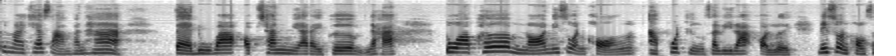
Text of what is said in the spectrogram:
ขึ้นมาแค่ 3,500 แต่ดูว่าออปชันมีอะไรเพิ่มนะคะตัวเพิ่มเนาะในส่วนของอะพูดถึงสรีระก่อนเลย ในส่วนของส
